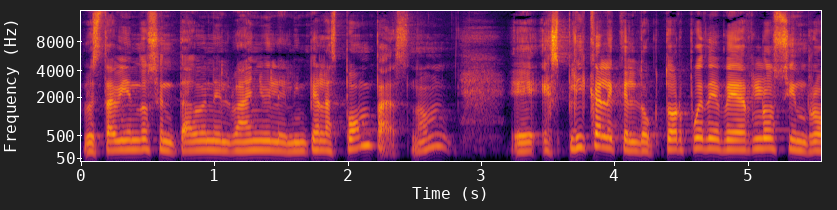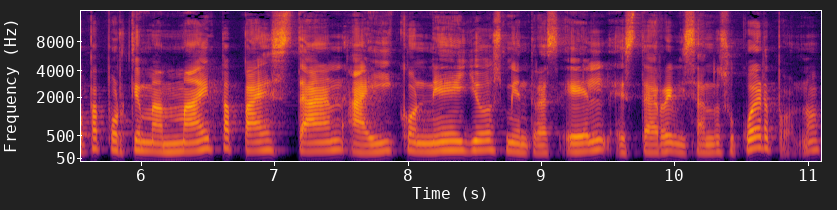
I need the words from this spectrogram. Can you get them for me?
lo está viendo sentado en el baño y le limpia las pompas, ¿no? Eh, explícale que el doctor puede verlo sin ropa porque mamá y papá están ahí con ellos mientras él está revisando su cuerpo, ¿no?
